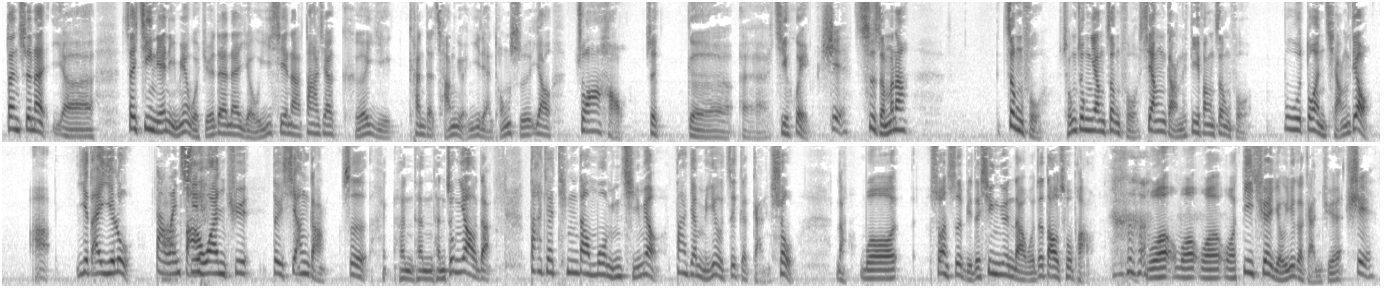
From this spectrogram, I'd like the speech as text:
但是呢，呃，在今年里面，我觉得呢，有一些呢，大家可以看得长远一点，同时要抓好这个呃机会。是是什么呢？政府。从中央政府、香港的地方政府不断强调啊，“一带一路”大湾区，大湾区对香港是很很很很重要的。大家听到莫名其妙，大家没有这个感受。那我算是比较幸运的，我都到处跑。我我我我的确有一个感觉是，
